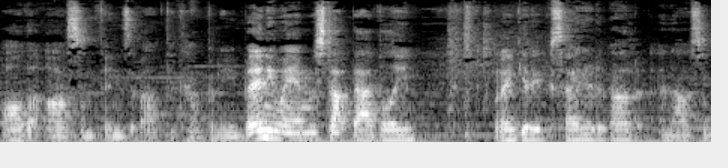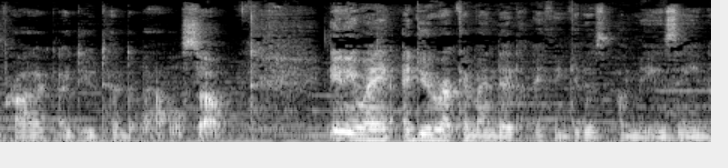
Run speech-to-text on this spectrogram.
all the awesome things about the company. But anyway, I'm gonna stop babbling. When I get excited about an awesome product, I do tend to babble. So anyway, I do recommend it. I think it is amazing.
